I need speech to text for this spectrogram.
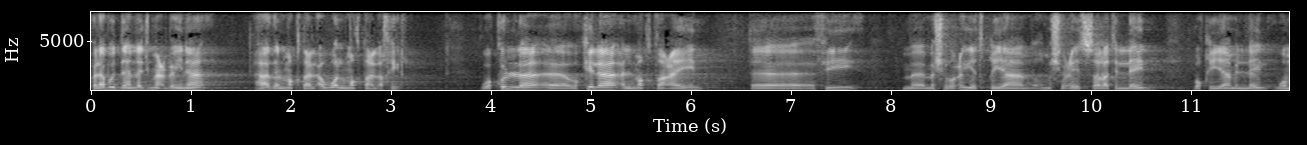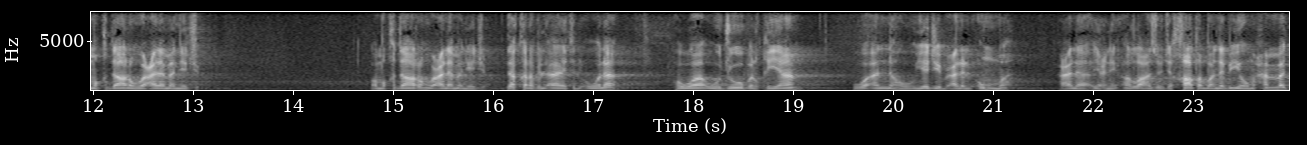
فلا بد أن نجمع بين هذا المقطع الأول والمقطع الأخير. وكل آه، وكلا المقطعين آه، في مشروعية قيام مشروعية صلاة الليل وقيام الليل ومقداره على من يجب. ومقداره على من يجب. ذكر في الآية الأولى هو وجوب القيام وأنه يجب على الأمة على يعني الله عز وجل خاطب نبيه محمد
